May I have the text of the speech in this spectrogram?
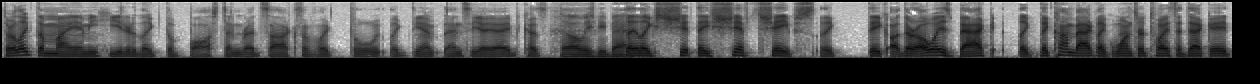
They're like the Miami Heat or like the Boston Red Sox of like the like the NCAA because They'll always be bad. they like shit. They shift shapes. Like they they're always back. Like they come back like once or twice a decade,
